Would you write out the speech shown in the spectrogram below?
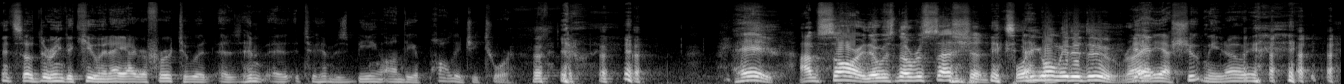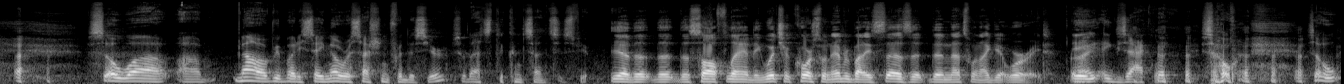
and so during the Q and A, I refer to it as him uh, to him as being on the apology tour. hey, I'm sorry, there was no recession. exactly. What do you want me to do, right? Yeah, yeah, shoot me, you know. so uh, um, now everybody's saying no recession for this year, so that's the consensus view. Yeah, the, the, the soft landing, which of course, when everybody says it, then that's when I get worried. Right? exactly. so, so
